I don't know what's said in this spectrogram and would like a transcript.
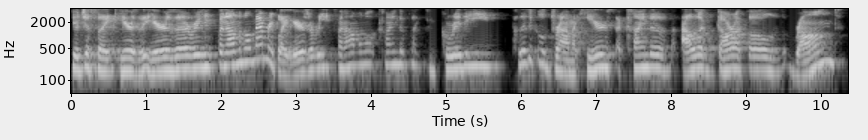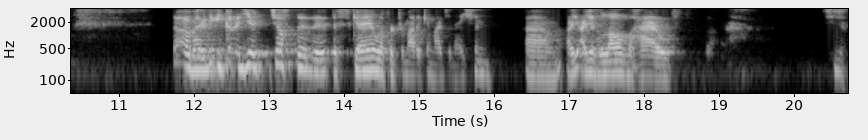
You're just like, here's here's a really phenomenal memory play. Here's a really phenomenal kind of like gritty political drama. Here's a kind of allegorical round about you're just the, the the scale of her dramatic imagination. Um, I, I just love how she just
